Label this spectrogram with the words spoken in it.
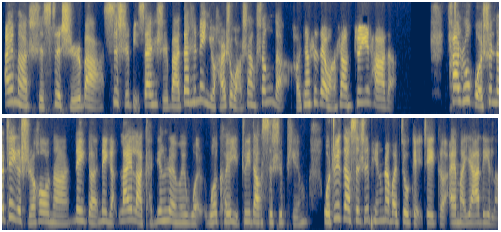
艾玛是四十吧，四十比三十吧，但是那女孩是往上升的，好像是在往上追他的。他如果顺着这个时候呢，那个那个莱拉肯定认为我我可以追到四十平，我追到四十平，那么就给这个艾玛压力了，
